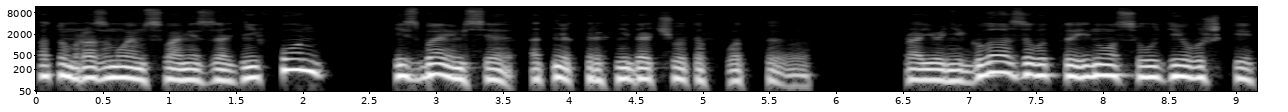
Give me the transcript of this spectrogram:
Потом размоем с вами задний фон, избавимся от некоторых недочетов вот э, в районе глаза вот и носа у девушки.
